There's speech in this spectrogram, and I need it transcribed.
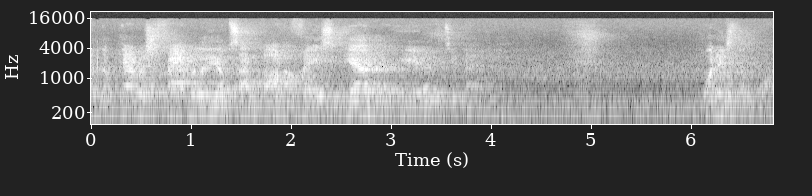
and the parish family of St. Boniface gather here today, what is the point?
